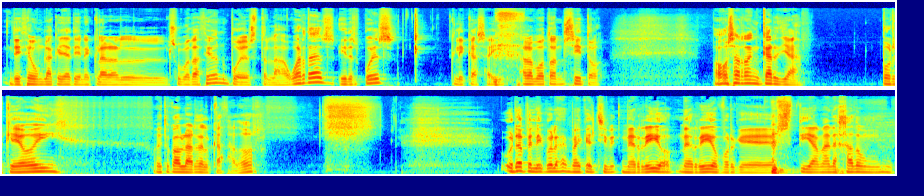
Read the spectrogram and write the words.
dice Umbla que ya tiene clara el- su votación, pues te la guardas y después clicas ahí al botoncito. Vamos a arrancar ya, porque hoy, hoy toca hablar del cazador. Una película de Michael Cimino. Me río, me río porque, hostia, me ha dejado un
